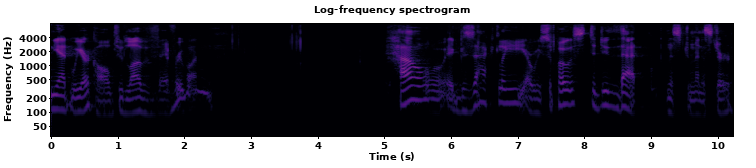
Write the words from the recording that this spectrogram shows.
And yet we are called to love everyone. how exactly are we supposed to do that, Mr. Minister?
